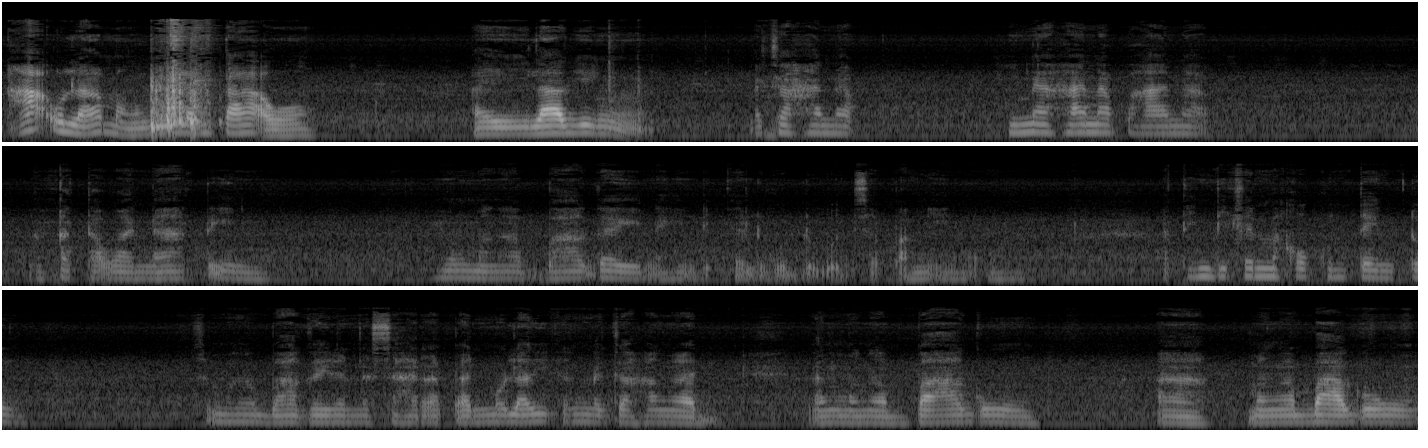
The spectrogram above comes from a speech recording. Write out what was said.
tao lamang, bilang tao, ay laging naghahanap, hinahanap-hanap ng katawan natin yung mga bagay na hindi kalugod-lugod sa Panginoon. At hindi ka makukontento sa mga bagay na nasa harapan mo. Lagi kang naghahangad ng mga bagong ah, mga bagong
